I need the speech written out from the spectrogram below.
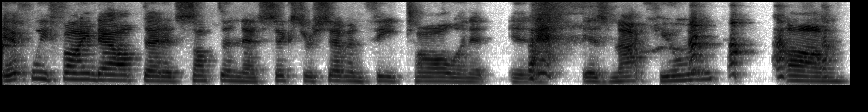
If we find out that it's something that's six or seven feet tall and it is is not human, um,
